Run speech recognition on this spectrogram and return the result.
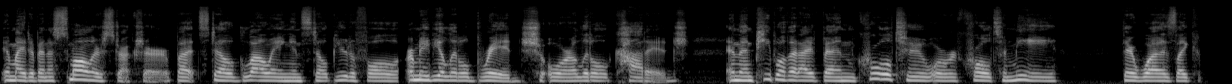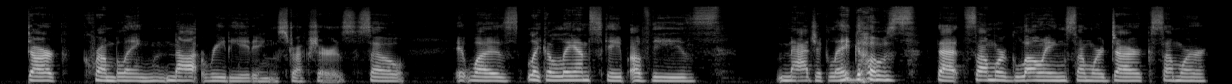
It might have been a smaller structure, but still glowing and still beautiful, or maybe a little bridge or a little cottage. And then people that I've been cruel to or were cruel to me, there was like dark, crumbling, not radiating structures. So it was like a landscape of these magic Legos that some were glowing, some were dark, some were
